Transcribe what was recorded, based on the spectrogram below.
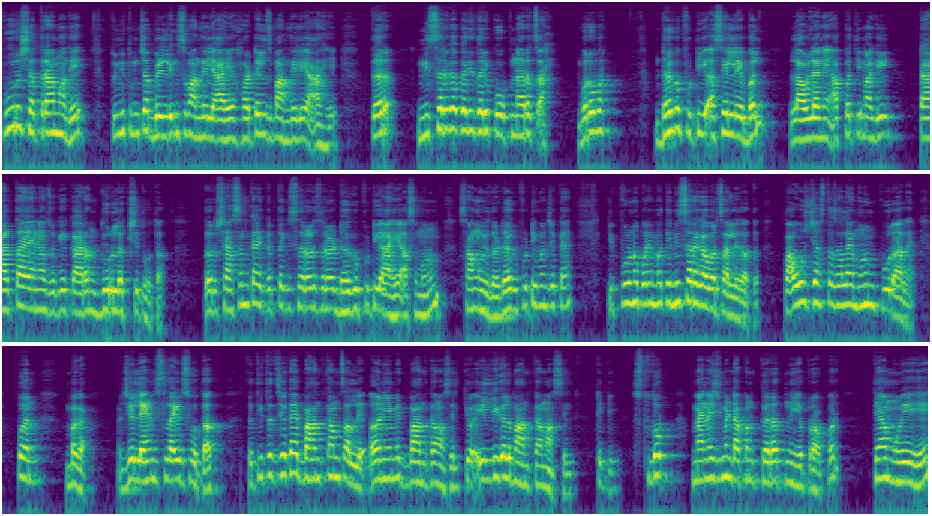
पूर क्षेत्रामध्ये तुम्ही तुमच्या बिल्डिंग्स बांधलेले आहे हॉटेल्स बांधलेले आहे. तर निसर्ग कधीतरी कोपणारच आहे. बरोबर? ढगफुटी असे लेबल लावल्याने आपत्तीमागील टाळता येण्याजोगे कारण दुर्लक्षित होतात. तर शासन काय करतं की सरळ सरळ ढगफुटी आहे असं म्हणून सांगून देतं. ढगफुटी म्हणजे काय? की पूर्णपणे मग ते निसर्गावर चालले जातं. पाऊस जास्त झालाय म्हणून पूर आलाय. पण बघा जे लँडस्लाईड्स होतात तर तिथं जे काही बांधकाम चाललंय अनियमित बांधकाम असेल किंवा इलिगल बांधकाम असेल ठीक आहे स्लोप मॅनेजमेंट आपण करत नाहीये प्रॉपर त्यामुळे हे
